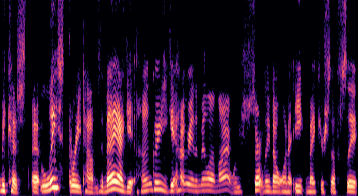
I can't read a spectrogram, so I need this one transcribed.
because at least three times a day I get hungry. You get hungry in the middle of the night. Well, you certainly don't want to eat and make yourself sick.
